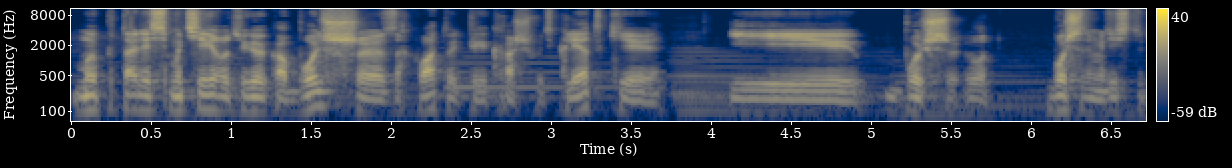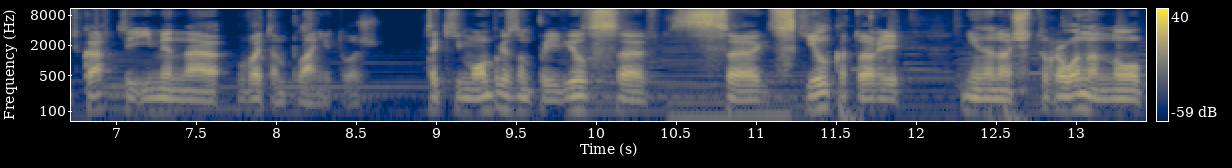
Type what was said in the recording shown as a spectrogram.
мы пытались мотивировать игрока больше, захватывать, перекрашивать клетки и больше, вот, больше взаимодействовать карты именно в этом плане тоже. Таким образом появился скилл, который не наносит урона, но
